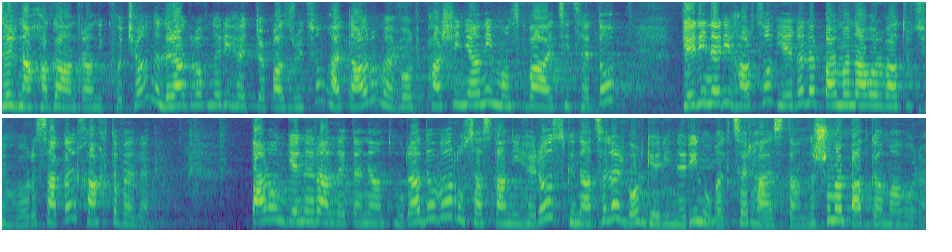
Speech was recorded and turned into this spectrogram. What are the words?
ձեր նախագահ Անդրանիկ Քոչյանը լրագրողների հետ ճեպազրույցում հայտարարում է, որ Փաշինյանի Մոսկվա այցից հետո գերիների հարցով եղել է պայմանավորվածություն, որը սակայն խախտվել է։ Պարոն գեներալ լեյտենանտ Մուրադովը Ռուսաստանի հերոս գնացել էր, որ գերիներին ուղեկցեր Հայաստան, նշում է падգամավորը։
